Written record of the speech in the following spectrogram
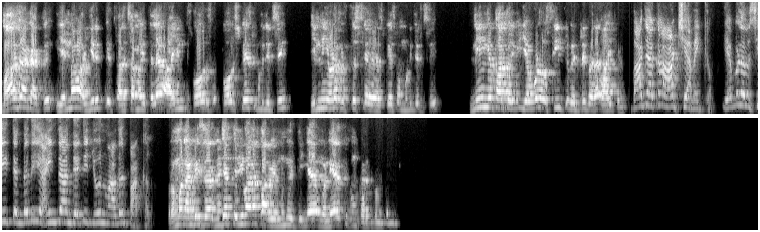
பாஜகவுக்கு என்னவா இருக்கு? தற்சமயத்துல ஐந்து ஃபோர் ஃபோர் ஸ்பேஸ் முடிஞ்சிருச்சு. இன்னையோட பிப்த் ஸ்பேஸும் முடிஞ்சிருச்சு. நீங்க பார்த்த வரைக்கும் எவ்வளவு சீட்டு வெற்றி பெற வாய்ப்பு இருக்கு? பாஜக ஆட்சி அமைக்கும். எவ்வளவு சீட் என்பது ஐந்தாம் தேதி ஜூன் மாதம் பார்க்கலாம். ரொம்ப நன்றி சார். மிக தெளிவான பார்வையை முன்வைத்தீங்க உங்க நேரத்துக்கும் கருத்துக்கும் நன்றி.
